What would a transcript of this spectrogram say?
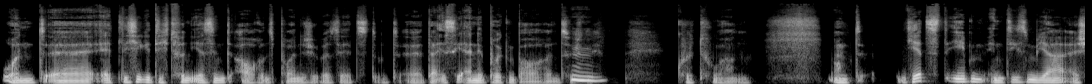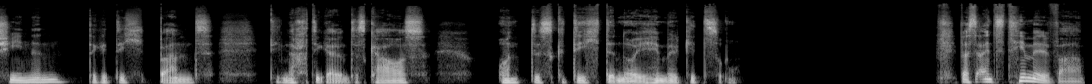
Und äh, etliche Gedichte von ihr sind auch ins Polnische übersetzt. Und äh, da ist sie eine Brückenbauerin zwischen mhm. Kulturen. Und jetzt eben in diesem Jahr erschienen der Gedichtband Die Nachtigall und das Chaos und das Gedicht Der neue Himmel geht so. Was einst Himmel war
